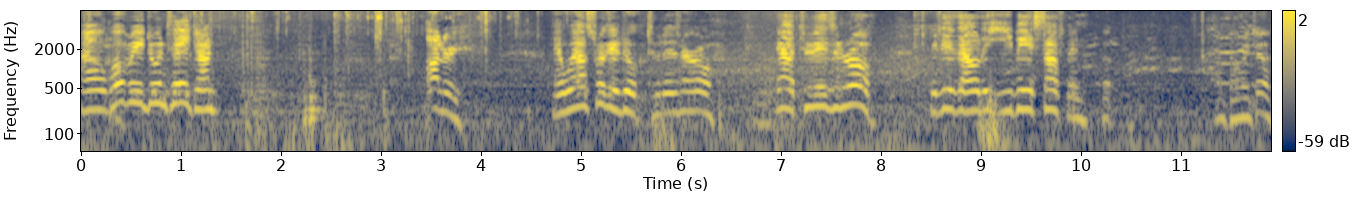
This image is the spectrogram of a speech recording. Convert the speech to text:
Uh, what were you doing today, John? Laundry. And what else we're gonna do? Two days in a row. Yeah, two days in a row. We did all the eBay stuff and I'm filming too.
